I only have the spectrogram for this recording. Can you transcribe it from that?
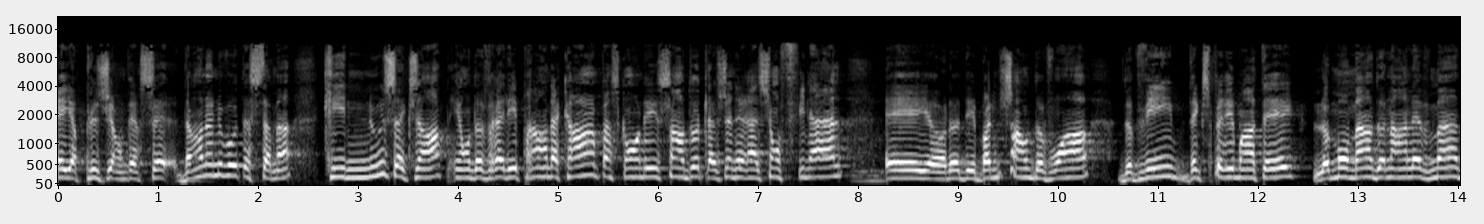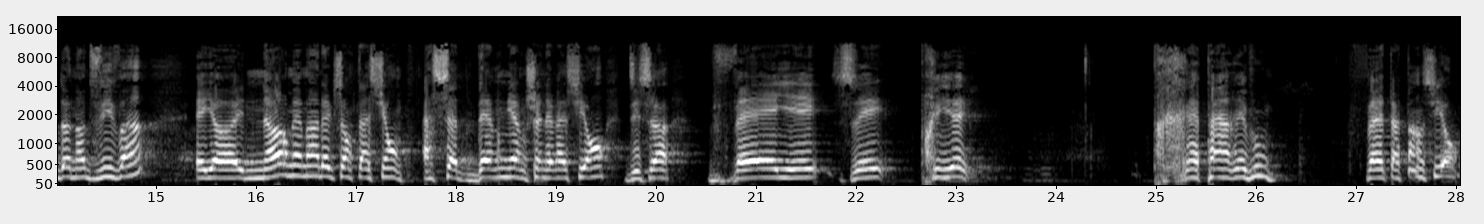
Et il y a plusieurs versets dans le Nouveau Testament qui nous exhortent et on devrait les prendre à cœur parce qu'on est sans doute la génération finale et on a des bonnes chances de voir, de vivre, d'expérimenter le moment de l'enlèvement de notre vivant. Et il y a énormément d'exhortations à cette dernière génération disant, veillez et priez. Préparez-vous. Faites attention.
